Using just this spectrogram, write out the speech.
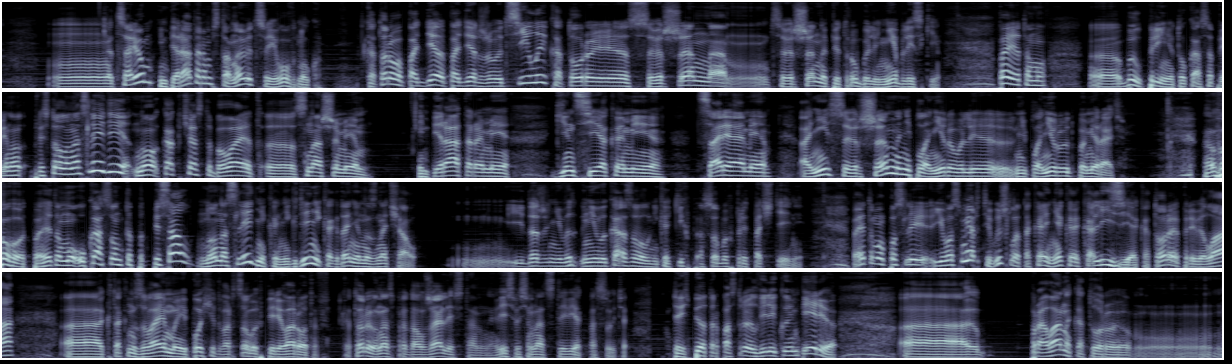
э, царем, императором становится его внук которого поддерживают силы, которые совершенно, совершенно Петру были не близки. Поэтому э, был принят указ о престолонаследии, но, как часто бывает э, с нашими императорами, генсеками, царями, они совершенно не планировали, не планируют помирать. Вот, поэтому указ он-то подписал, но наследника нигде никогда не назначал. И даже не, вы, не выказывал никаких особых предпочтений. Поэтому после его смерти вышла такая некая коллизия, которая привела э, к так называемой эпохе дворцовых переворотов, которые у нас продолжались там весь 18 век, по сути. То есть Петр построил Великую империю, э, права на которую,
